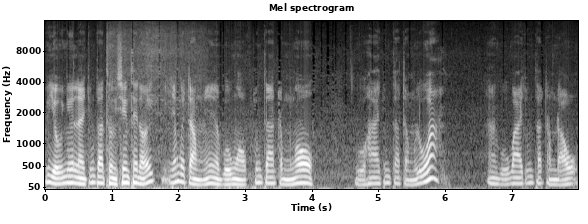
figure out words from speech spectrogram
Ví dụ như là chúng ta thường xuyên thay đổi giống cây trồng như là vụ 1 chúng ta trồng ngô vụ 2 chúng ta trồng lúa. À, vụ 3 chúng ta trồng đậu.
